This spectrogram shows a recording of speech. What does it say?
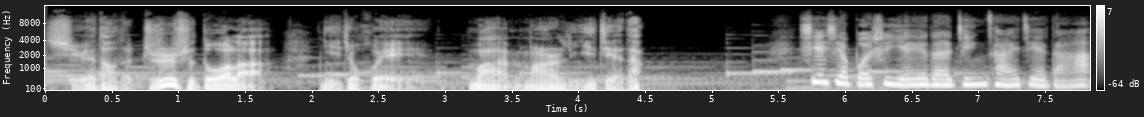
学到的知识多了，你就会慢慢理解的。谢谢博士爷爷的精彩解答。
